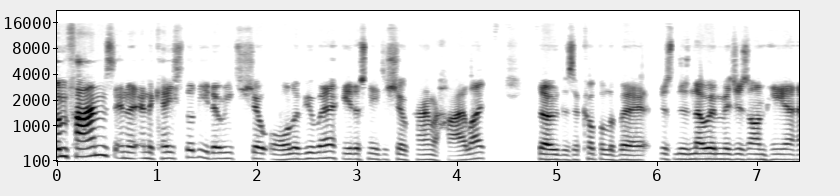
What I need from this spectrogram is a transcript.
sometimes in a, in a case study, you don't need to show all of your work. You just need to show kind of highlights. So there's a couple of, uh, there's, there's no images on here,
